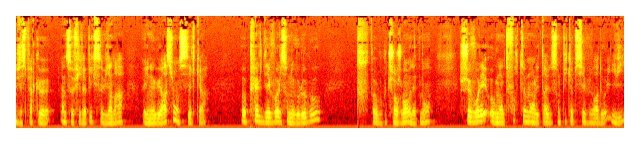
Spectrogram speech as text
J'espère que Anne-Sophie Lapix viendra à l'inauguration, si c'est le cas. Opel dévoile son nouveau logo. pas beaucoup de changements, honnêtement. Chevrolet augmente fortement les tarifs de son pick-up Silverado EV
